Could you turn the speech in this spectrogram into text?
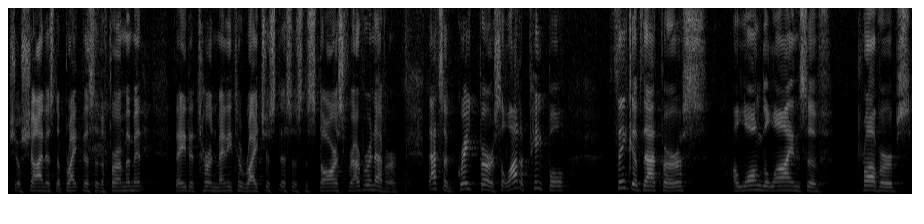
shall shine as the brightness of the firmament. They that turn many to righteousness as the stars forever and ever. That's a great verse. A lot of people think of that verse along the lines of Proverbs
